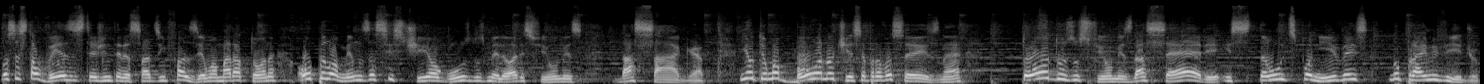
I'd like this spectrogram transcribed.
vocês talvez estejam interessados em fazer uma maratona ou pelo menos assistir alguns dos melhores filmes da saga. E eu tenho uma boa notícia para vocês, né? Todos os filmes da série estão disponíveis no Prime Video.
